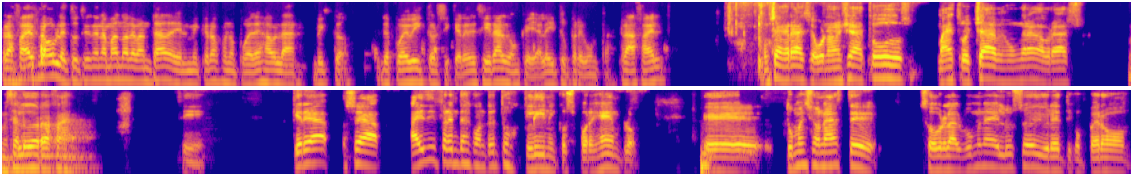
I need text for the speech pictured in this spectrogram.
Rafael Roble, tú tienes la mano levantada y el micrófono, puedes hablar. Víctor, después Víctor, si quieres decir algo, aunque ya leí tu pregunta. Rafael. Muchas gracias. Buenas noches a todos. Maestro Chávez, un gran abrazo. Un saludo, Rafa. Sí. Crea, o sea, hay diferentes contextos clínicos. Por ejemplo, eh, tú mencionaste sobre la albúmina y el uso de diuréticos, pero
